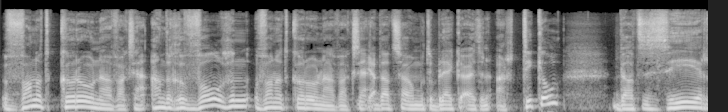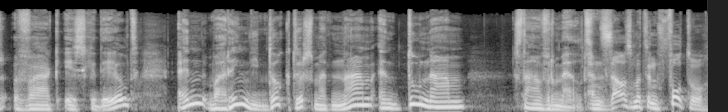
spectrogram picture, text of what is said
van het coronavaccin. Aan de gevolgen van het coronavaccin. Ja. En dat zou moeten blijken uit een artikel dat zeer vaak is gedeeld. En waarin die dokters met naam en toenaam staan vermeld. En zelfs met een foto.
